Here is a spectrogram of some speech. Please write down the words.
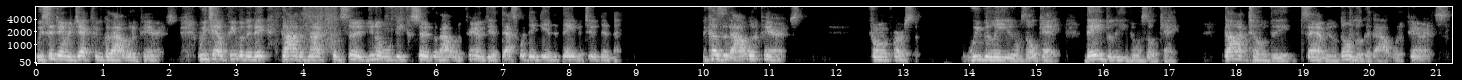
We sit there and reject people because of outward appearance. We tell people that they, God is not considered, you know, will be for the outward appearance. Yeah, that's what they did to David too, didn't they? Because of the outward appearance from a person. We believe it was okay. They believed it was okay. God told the Samuel, don't look at the outward appearance.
